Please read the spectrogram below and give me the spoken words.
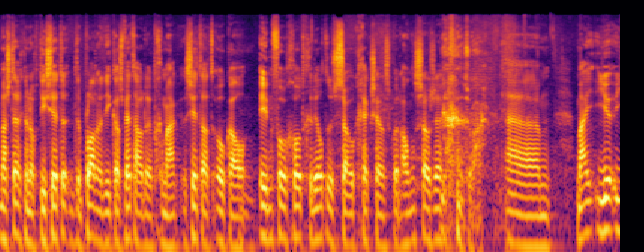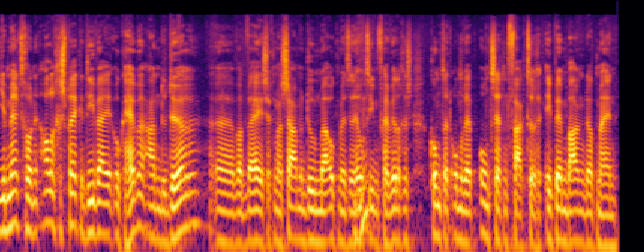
maar sterker nog, die zitten, de plannen die ik als wethouder heb gemaakt, zit dat ook al in voor een groot gedeelte. Dus het zou ook gek zijn als ik wat anders zou zeggen. Dat is waar. Ehm, maar je, je merkt gewoon in alle gesprekken die wij ook hebben aan de deuren, eh, wat wij zeg maar samen doen, maar ook met een heel team vrijwilligers, komt dat onderwerp ontzettend vaak terug. Ik ben bang dat mijn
